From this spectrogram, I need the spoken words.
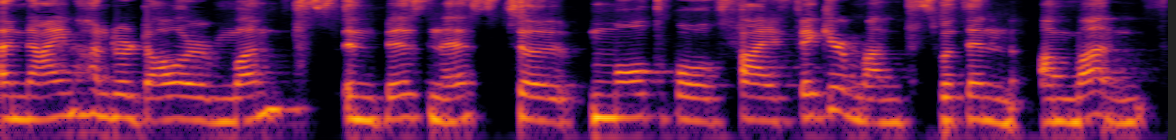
a $900 months in business to multiple five figure months within a month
